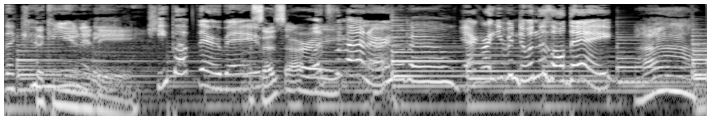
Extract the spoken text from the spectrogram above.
The community. community. Keep up there, babe. So sorry. What's the matter? I don't know. You act like you've been doing this all day. Ah.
